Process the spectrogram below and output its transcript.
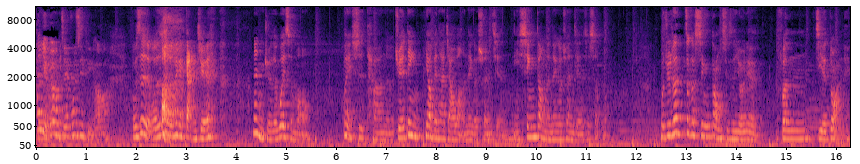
他也没有劫富济贫啊？不是，我是说那个感觉。那你觉得为什么会是他呢？决定要跟他交往的那个瞬间，你心动的那个瞬间是什么？我觉得这个心动其实有点。分阶段呢，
